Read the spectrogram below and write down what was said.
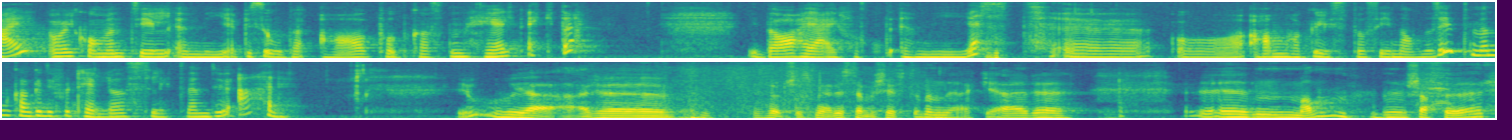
Hei, og velkommen til en ny episode av podkasten Helt ekte. I dag har jeg fått en ny gjest, eh, og han har ikke lyst til å si navnet sitt, men kan ikke du fortelle oss litt hvem du er? Jo, jeg er eh, Det hørtes ut som jeg er i stemmeskifte, men det er ikke. Jeg er eh, en mann, sjåfør,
